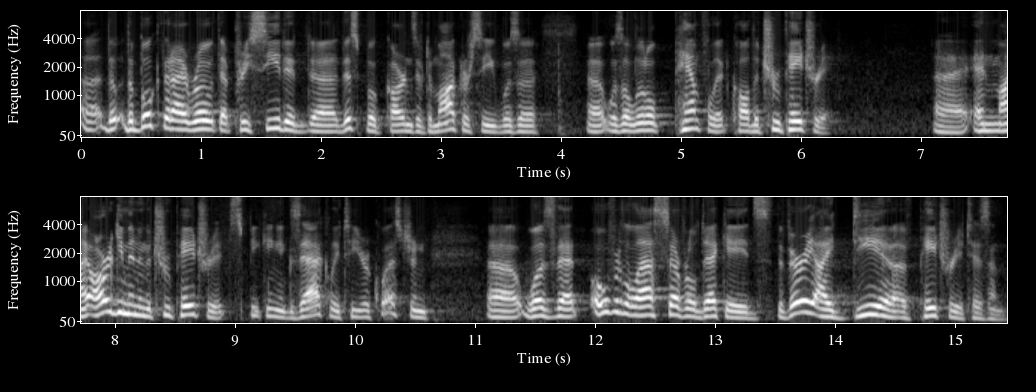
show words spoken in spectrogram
Uh, the, the, book that I wrote that preceded uh, this book, Gardens of Democracy, was a, uh, was a little pamphlet called The True Patriot. Uh, and my argument in The True Patriot, speaking exactly to your question, uh, was that over the last several decades, the very idea of patriotism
